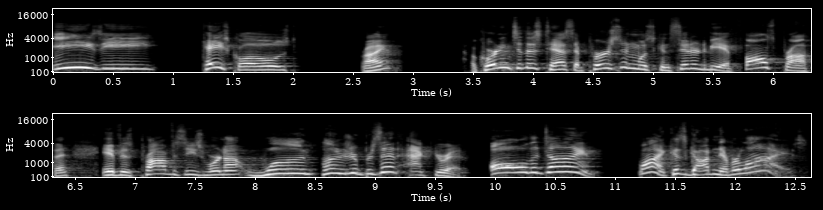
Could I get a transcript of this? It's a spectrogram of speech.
Easy. Case closed, right? According to this test, a person was considered to be a false prophet if his prophecies were not 100% accurate all the time. Why? Because God never lies,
